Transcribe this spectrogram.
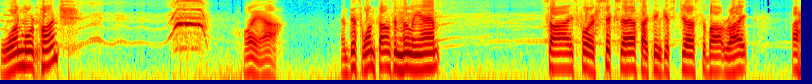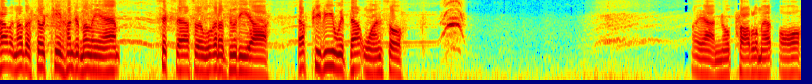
One more punch. Oh yeah. And this 1000 milliamp size for a 6S I think it's just about right. I have another 1300 milliamp 6S and we're going to do the uh, FPV with that one so oh yeah no problem at all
